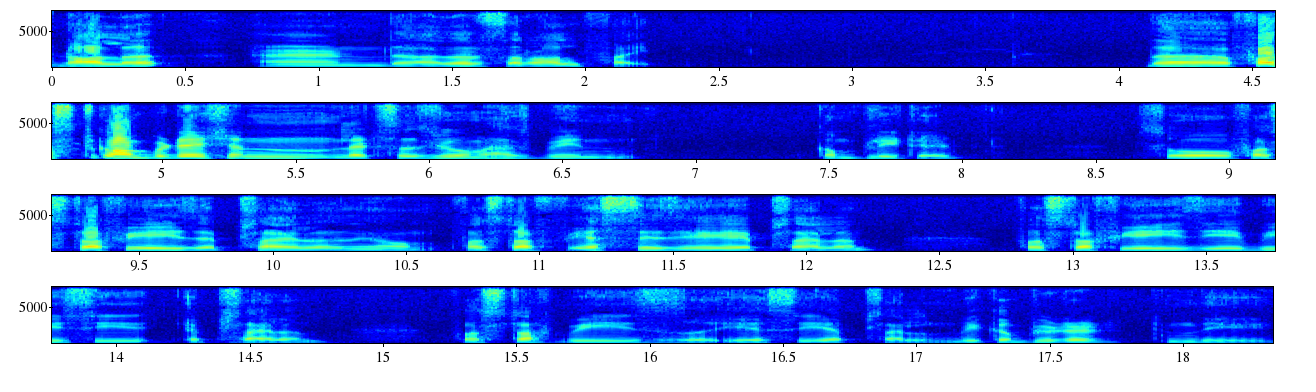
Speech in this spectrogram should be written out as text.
dollar and the others are all phi. The first computation let us assume has been completed so, first of A is epsilon, you know, first of S is A epsilon, first of A is A B C epsilon, first of B is uh, A C epsilon. We computed in the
